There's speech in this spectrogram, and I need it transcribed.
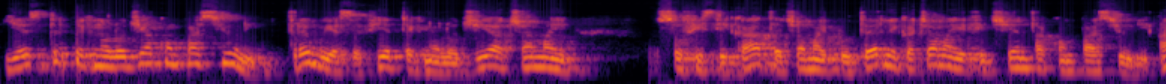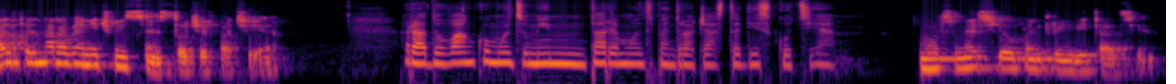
este tehnologia compasiunii. Trebuie să fie tehnologia cea mai sofisticată, cea mai puternică, cea mai eficientă a compasiunii. Altfel n-ar avea niciun sens tot ce face ea. Radu Vancu, mulțumim tare mult pentru această discuție. Mulțumesc și eu pentru invitație.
